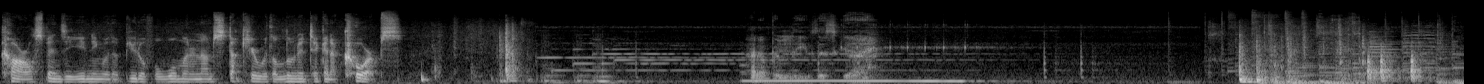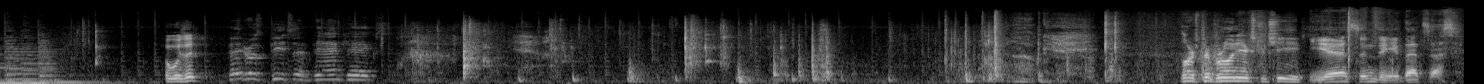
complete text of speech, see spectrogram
Carl spends the evening with a beautiful woman, and I'm stuck here with a lunatic and a corpse. I don't believe this guy. Who was it? Pedro's Pizza and Pancakes. Okay. Large pepperoni, extra cheese. Yes, indeed. That's us.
